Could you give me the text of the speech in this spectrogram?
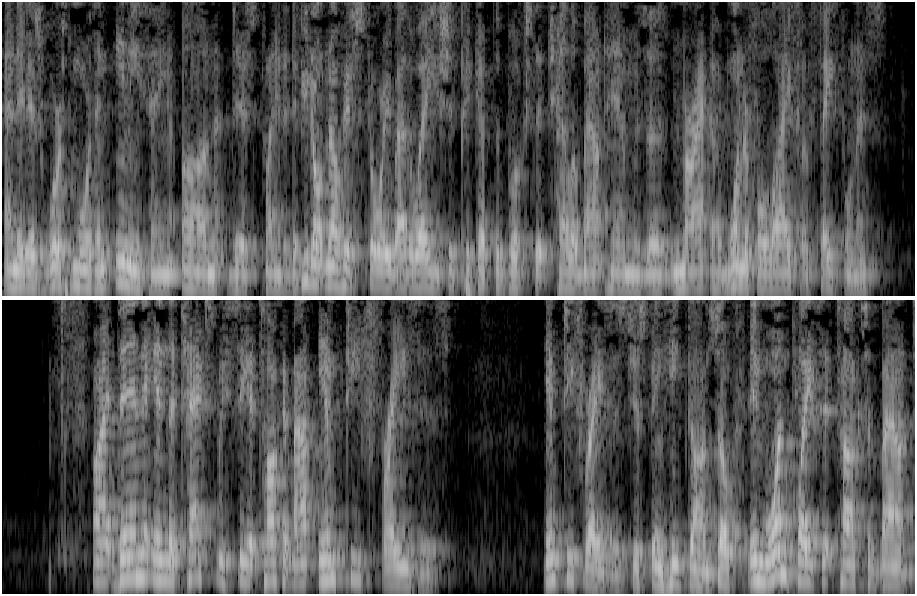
And it is worth more than anything on this planet. If you don't know his story, by the way, you should pick up the books that tell about him as a, a wonderful life of faithfulness. Alright, then in the text we see it talk about empty phrases. Empty phrases just being heaped on. So in one place it talks about,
